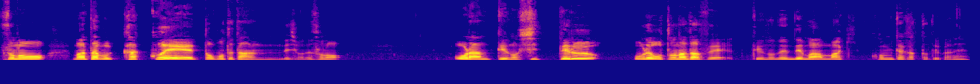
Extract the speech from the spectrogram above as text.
その、まあ多分、かっこええと思ってたんでしょうね。その、おらんっていうのを知ってる、俺大人だぜっていうので、で、まあ巻き込みたかったというかね。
